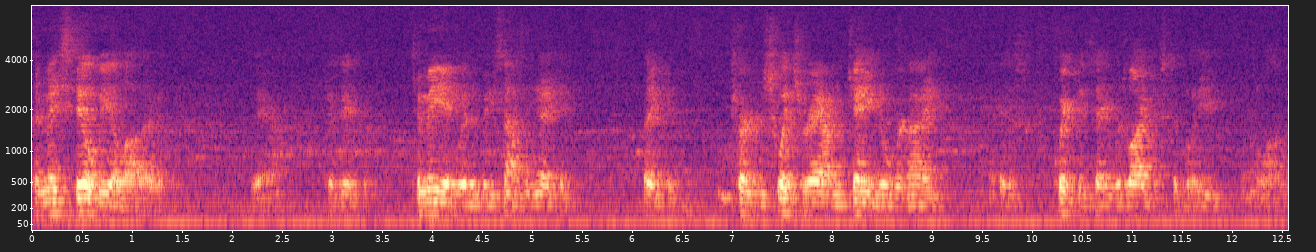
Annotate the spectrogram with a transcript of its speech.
there may still be a lot of it there. Because it, to me, it wouldn't be something they could, they could turn the switch around and change overnight as quick as they would like us to believe in a lot of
